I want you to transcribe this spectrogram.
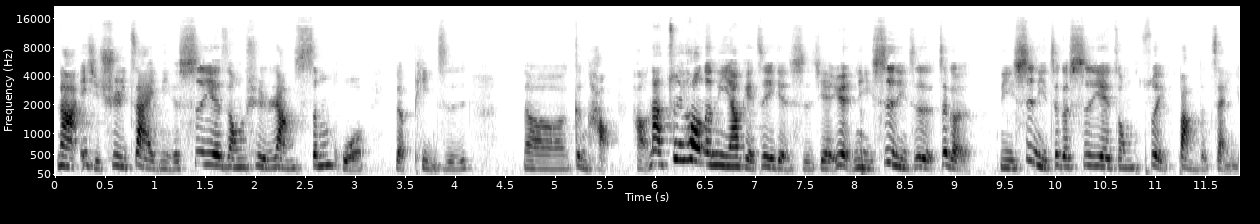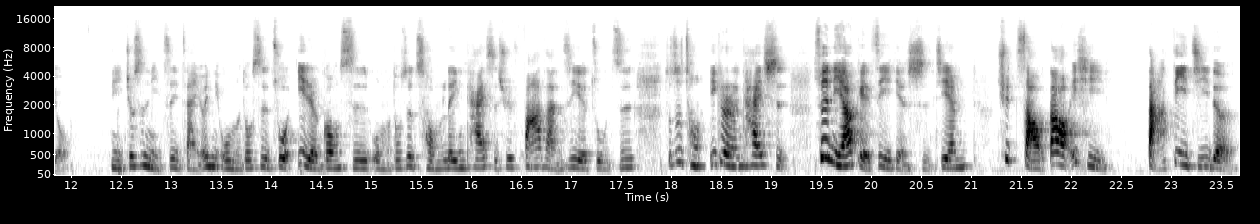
那一起去在你的事业中去让生活的品质呃更好。好，那最后呢，你也要给自己一点时间，因为你是你这这个。你是你这个事业中最棒的战友，你就是你自己战友，因为你我们都是做艺人公司，我们都是从零开始去发展自己的组织，都是从一个人开始，所以你要给自己一点时间，去找到一起打地基的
